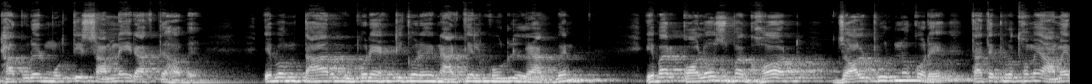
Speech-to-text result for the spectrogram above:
ঠাকুরের মূর্তির সামনেই রাখতে হবে এবং তার উপরে একটি করে নারকেল কুল রাখবেন। এবার কলস বা ঘট জল পূর্ণ করে তাতে প্রথমে আমের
